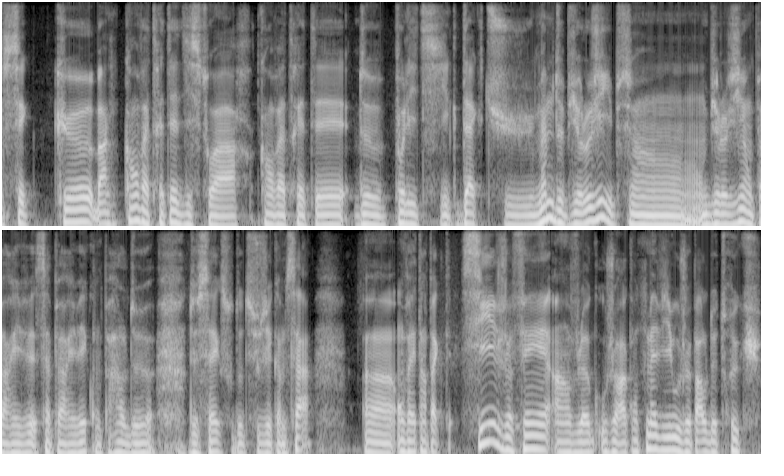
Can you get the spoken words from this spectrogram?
c'est que ben, quand on va traiter d'histoire, quand on va traiter de politique, d'actu, même de biologie, en, biologie, ça peut arriver qu'on parle de, de sexe ou d'autres sujets comme ça, euh, on va être impacté. Si je fais un vlog où je raconte ma vie, où je parle de trucs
